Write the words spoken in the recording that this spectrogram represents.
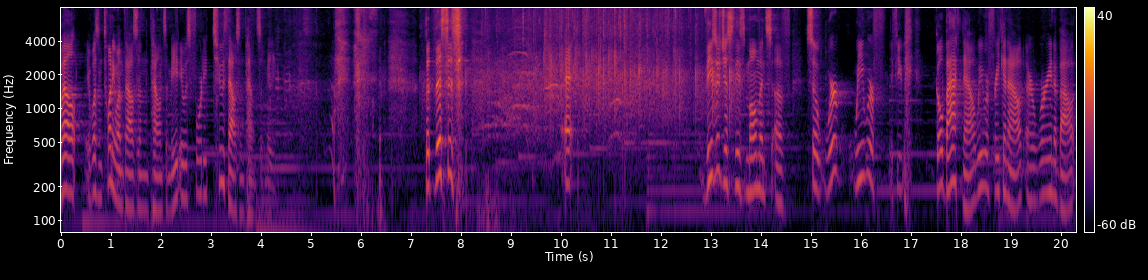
Well, it wasn't 21,000 pounds of meat, it was 42,000 pounds of meat. but this is. Uh, these are just these moments of. So we're, we were, if you go back now, we were freaking out or worrying about.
